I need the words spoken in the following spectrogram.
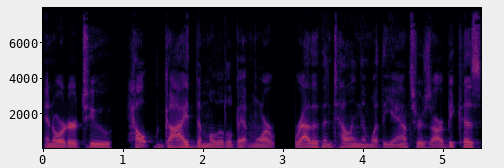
in order to help guide them a little bit more rather than telling them what the answers are because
